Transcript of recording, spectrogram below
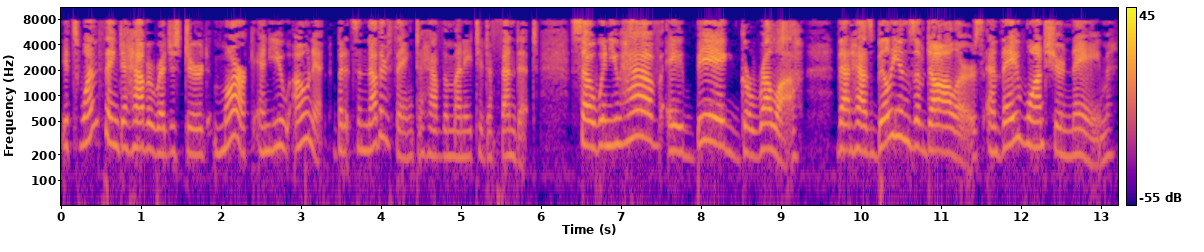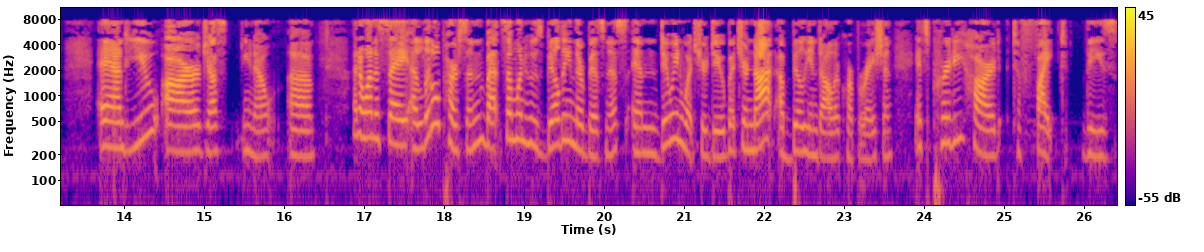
it's one thing to have a registered mark and you own it, but it's another thing to have the money to defend it. So when you have a big gorilla that has billions of dollars and they want your name and you are just, you know, uh, I don't want to say a little person, but someone who's building their business and doing what you do, but you're not a billion dollar corporation. It's pretty hard to fight these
